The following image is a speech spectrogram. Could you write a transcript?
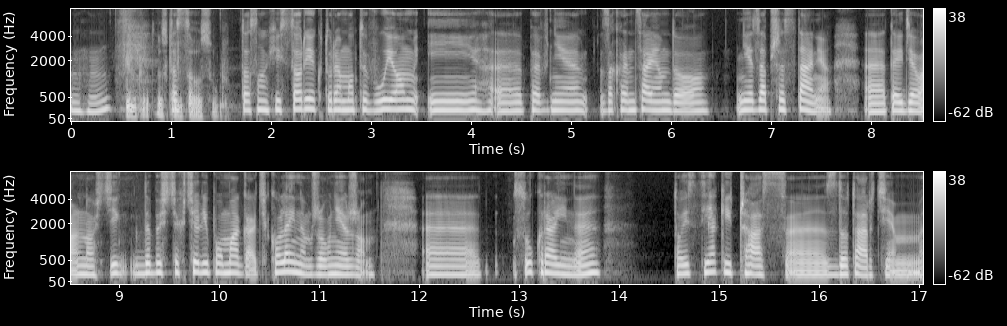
Mhm. Kilka, to jest to kilka są, osób. To są historie, które motywują i pewnie zachęcają do niezaprzestania e, tej działalności. Gdybyście chcieli pomagać kolejnym żołnierzom e, z Ukrainy, to jest jaki czas e, z dotarciem?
